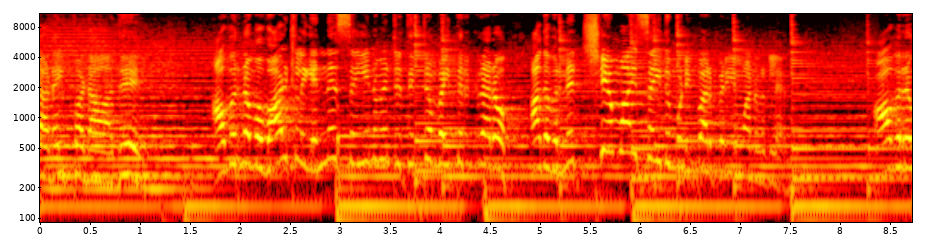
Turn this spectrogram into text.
தடைப்படாது. அவர் நம்ம வாழ்க்கையில என்ன செய்யணும் என்று திட்டம் வைத்திருக்கிறாரோ அதை அவர் நிச்சயமாய் செய்து முடிப்பார் பெரியமானவர்களை. அவரை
